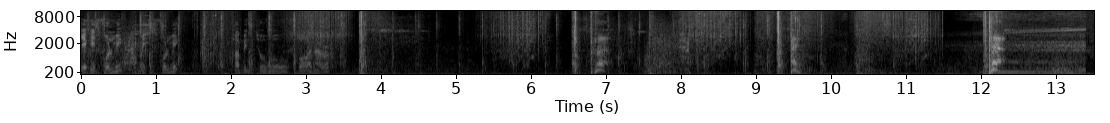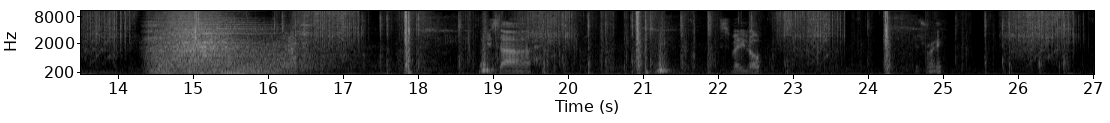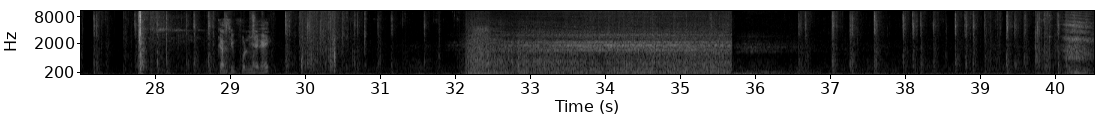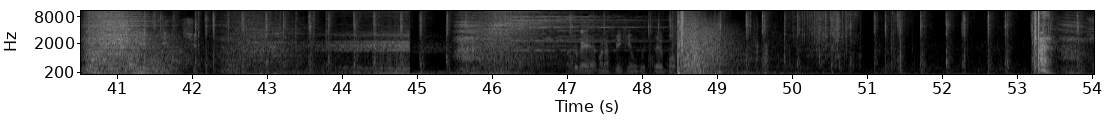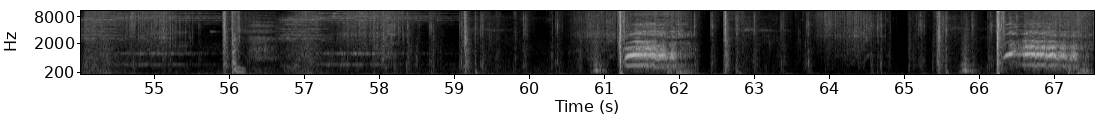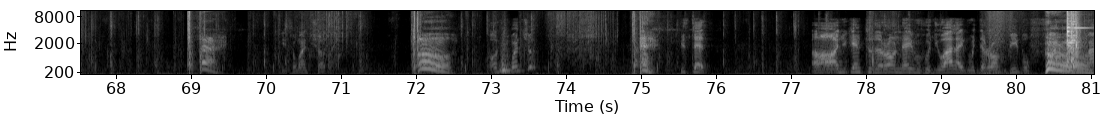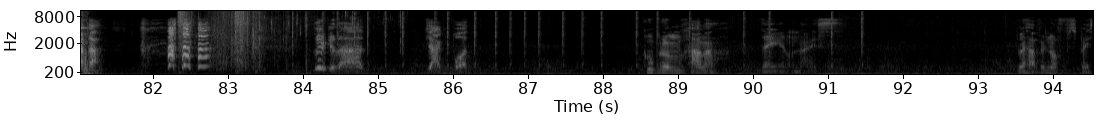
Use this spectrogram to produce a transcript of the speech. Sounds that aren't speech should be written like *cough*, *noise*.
Yeah, he's full me. Makes full me. Swapping to bow and arrow. He's uh it's very low. He's running. Casting full me again. Okay, I'm gonna pick him with the bow. He's a one shot. Oh! Oh, he one shot? He's dead. Oh, you came to the wrong neighborhood. You allied with the wrong people. *sighs* Fucking mata. *laughs* Look at that. Jackpot. Cuprum Hammer. Damn, nice. Do I have enough space?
